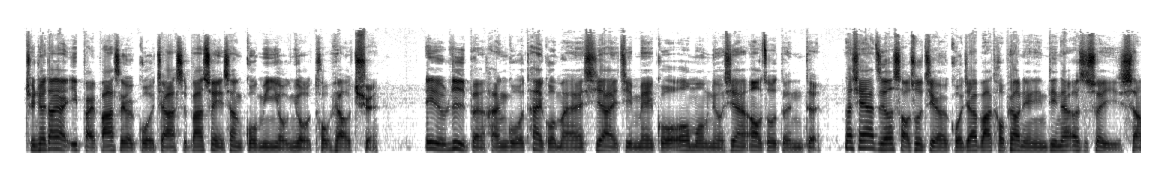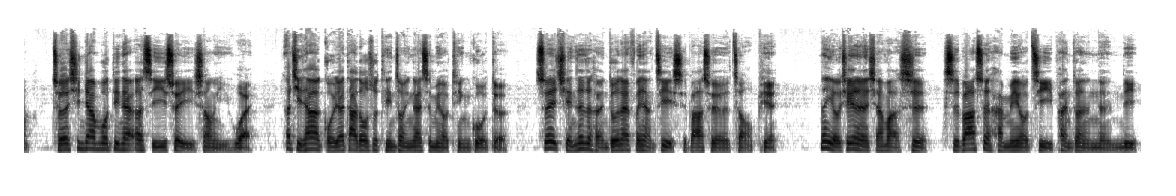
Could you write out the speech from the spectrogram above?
全球大概一百八十个国家，十八岁以上国民拥有投票权，例如日本、韩国、泰国、马来西亚以及美国、欧盟、纽西兰、澳洲等等。那现在只有少数几个国家把投票年龄定在二十岁以上，除了新加坡定在二十一岁以上以外，那其他的国家大多数听众应该是没有听过的。所以前阵子很多在分享自己十八岁的照片。那有些人的想法是，十八岁还没有自己判断的能力，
